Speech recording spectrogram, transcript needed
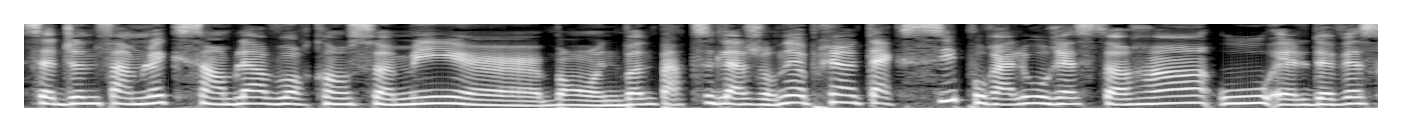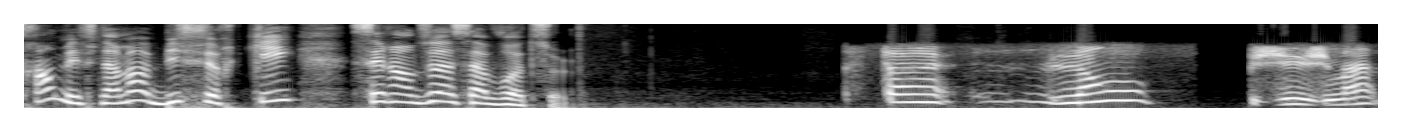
Cette jeune femme-là qui semblait avoir consommé euh, bon une bonne partie de la journée a pris un taxi pour aller au restaurant où elle devait se rendre, mais finalement a bifurqué, s'est rendue à sa voiture. C'est un long jugement,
